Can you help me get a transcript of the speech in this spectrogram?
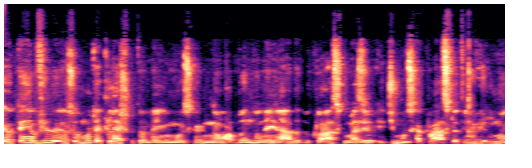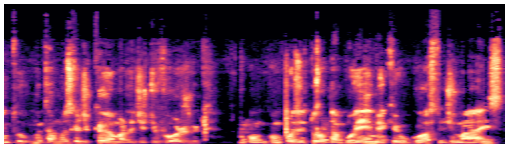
eu tenho ouvido, eu sou muito eclético também em música, não abandonei nada do clássico, mas eu, de música clássica eu tenho ouvido muito, muita música de câmara, de Dvorak, um compositor da Boêmia, que eu gosto demais,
